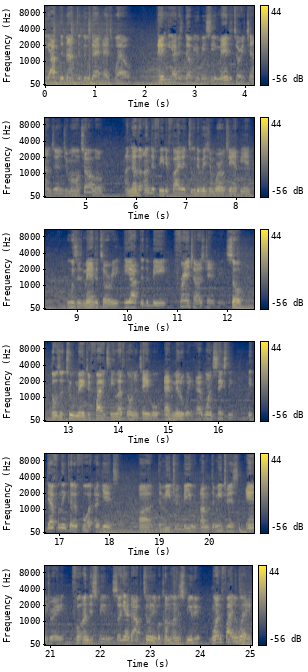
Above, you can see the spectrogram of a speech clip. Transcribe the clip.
He opted not to do that as well. Then he had his WBC mandatory challenger in Jermall Charlo, another undefeated fighter, two division world champion, who was his mandatory. He opted to be franchise champion. So those are two major fights he left on the table at middleweight at 160. He definitely could have fought against uh, Dimitri B, um, Demetrius Andrade for undisputed. So he had the opportunity to become undisputed one fight away,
